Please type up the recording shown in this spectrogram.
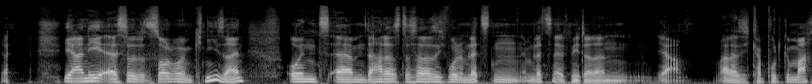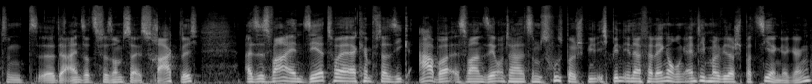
Ja, nee, es soll, es soll wohl im Knie sein. Und ähm, da hat er, das hat er sich wohl im letzten, im letzten Elfmeter dann, ja, hat er sich kaputt gemacht und äh, der Einsatz für Samstag ist fraglich. Also es war ein sehr teuer erkämpfter Sieg, aber es war ein sehr unterhaltsames Fußballspiel. Ich bin in der Verlängerung endlich mal wieder spazieren gegangen.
